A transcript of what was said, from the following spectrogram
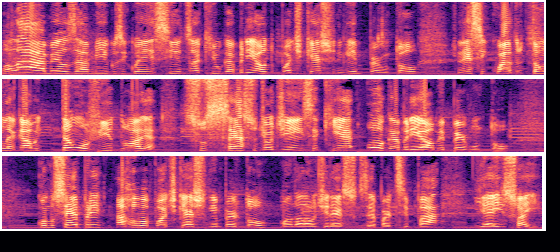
Olá, meus amigos e conhecidos, aqui o Gabriel do podcast Ninguém Me Perguntou, nesse quadro tão legal e tão ouvido, olha, sucesso de audiência que é O Gabriel Me Perguntou. Como sempre, arroba podcast Ninguém Me Perguntou, manda lá um direct se quiser participar, e é isso aí.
